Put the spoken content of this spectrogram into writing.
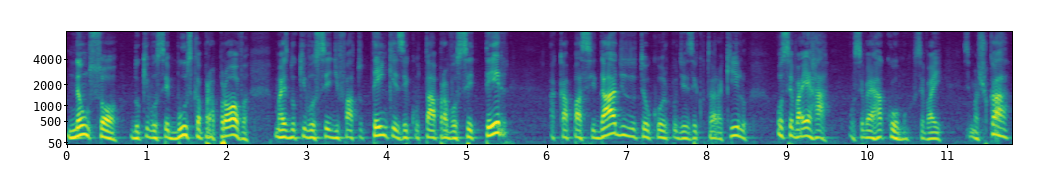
não só do que você busca para a prova, mas do que você de fato tem que executar para você ter a capacidade do teu corpo de executar aquilo, você vai errar. Você vai errar como? Você vai se machucar,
